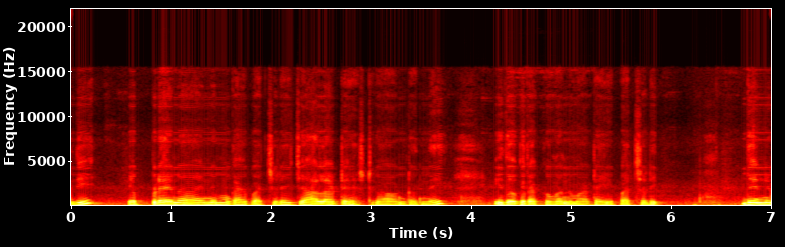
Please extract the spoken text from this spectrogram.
ఇది ఎప్పుడైనా నిమ్మకాయ పచ్చడి చాలా టేస్ట్గా ఉంటుంది. ఇది ఒక రకం అనమాట ఈ పచ్చడి. దీన్ని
